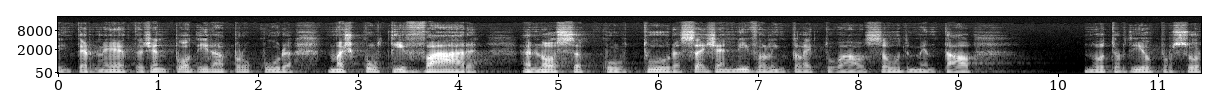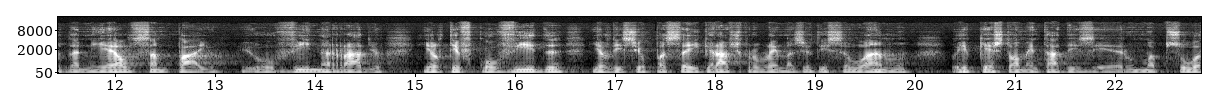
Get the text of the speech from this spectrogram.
internet, a gente pode ir à procura, mas cultivar a nossa cultura, seja a nível intelectual, saúde mental. No outro dia, o professor Daniel Sampaio, eu ouvi na rádio, ele teve Covid e ele disse: Eu passei graves problemas. Eu disse: Eu amo o que este homem está a dizer, uma pessoa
